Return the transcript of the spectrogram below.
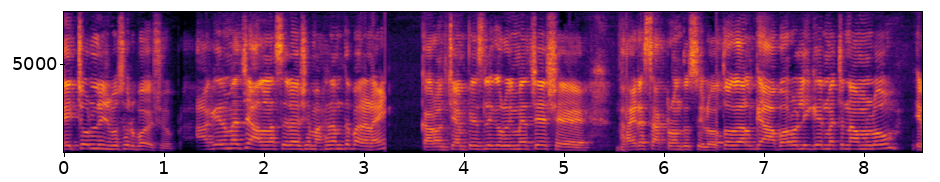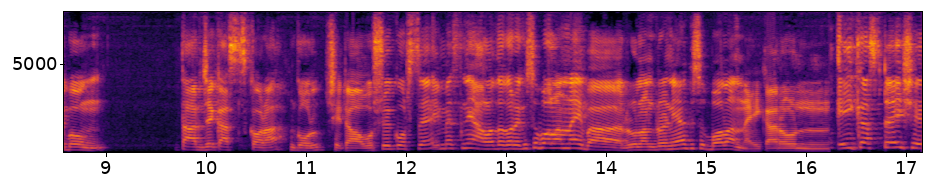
এই চল্লিশ বছর বয়সে। আগের ম্যাচে আল নাসের সে মাঠে নামতে পারে নাই, কারণ চ্যাম্পিয়ন্স লিগের ওই ম্যাচে সে ভাইরাস আক্রান্ত ছিল। গতকালকে আবারও লিগের ম্যাচে নামলো এবং তার যে কাজ করা গোল সেটা অবশ্যই করছে। এই ম্যাচ নিয়ে আলাদা করে কিছু বলার নাই বা রোনাল্ডো নিয়ে কিছু বলার নাই, কারণ এই কাজটাই সে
